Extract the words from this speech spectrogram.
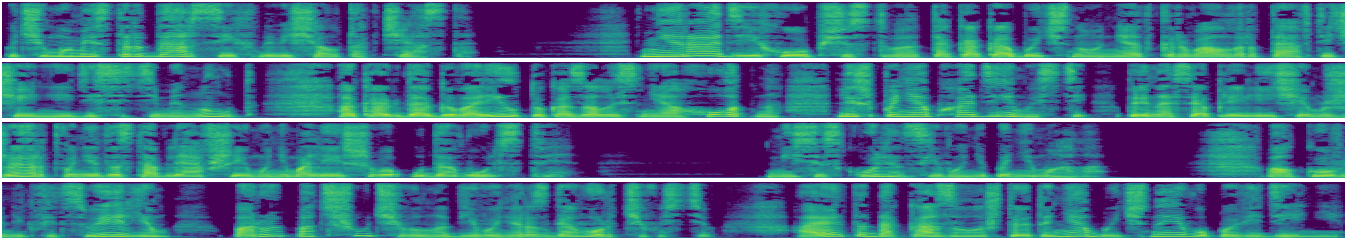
почему мистер Дарси их навещал так часто. Не ради их общества, так как обычно он не открывал рта в течение десяти минут, а когда говорил, то казалось неохотно, лишь по необходимости, принося приличием жертву, не доставлявшей ему ни малейшего удовольствия. Миссис Коллинс его не понимала. Полковник Фицуильям порой подшучивал над его неразговорчивостью, а это доказывало, что это необычное его поведение,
